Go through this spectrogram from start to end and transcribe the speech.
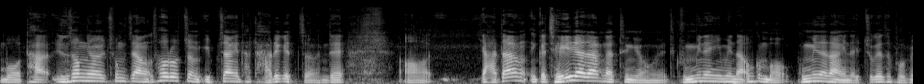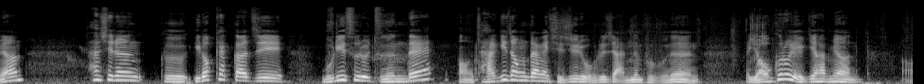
뭐 다 윤석열 총장 서로 좀 입장이 다 다르겠죠. 근데 어 야당 그러니까 제1야당 같은 경우에 국민의힘이나 혹은 뭐 국민의당이나 이쪽에서 보면 사실은 그 이렇게까지 무리수를 두는데 어, 자기 정당의 지지율이 오르지 않는 부분은 역으로 얘기하면 어,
